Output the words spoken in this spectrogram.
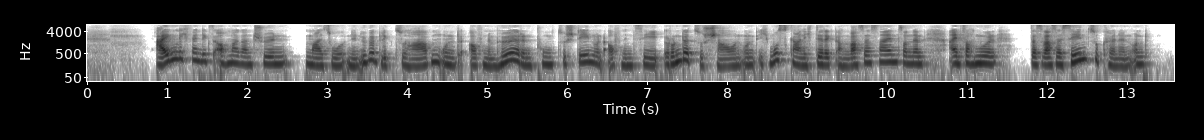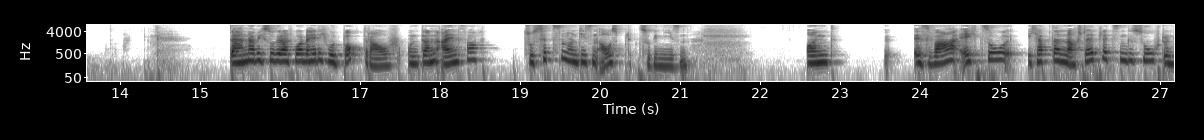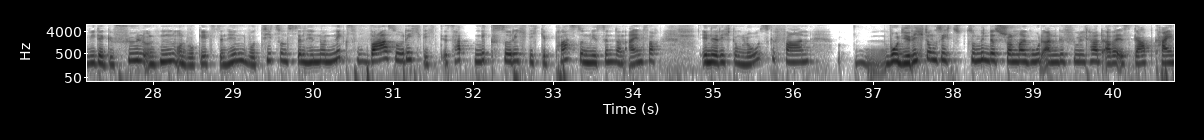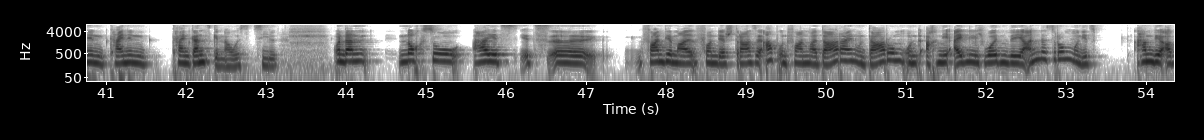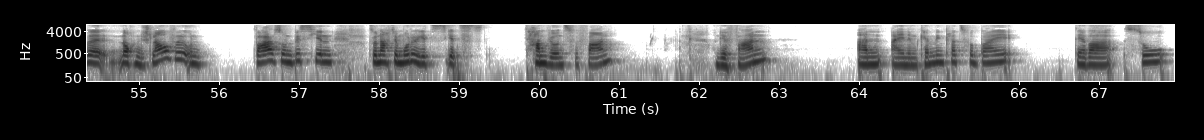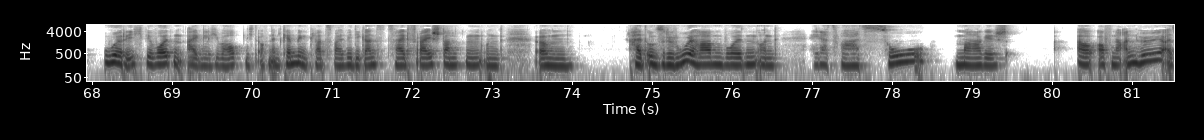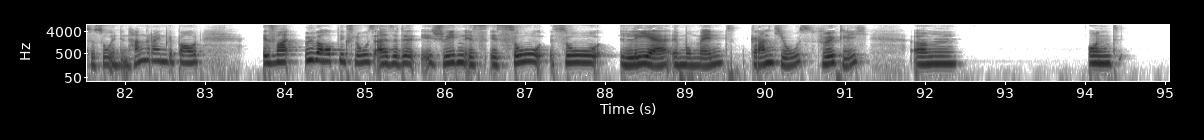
eigentlich fände ich es auch mal ganz schön, mal so einen Überblick zu haben und auf einem höheren Punkt zu stehen und auf einen See runterzuschauen. Und ich muss gar nicht direkt am Wasser sein, sondern einfach nur das Wasser sehen zu können. Und dann habe ich so gedacht, boah, da hätte ich wohl Bock drauf. Und dann einfach zu sitzen und diesen Ausblick zu genießen. Und es war echt so, ich habe dann nach Stellplätzen gesucht und wieder Gefühl und hm, und wo geht's denn hin, wo zieht's uns denn hin und nix war so richtig. Es hat nix so richtig gepasst und wir sind dann einfach in eine Richtung losgefahren, wo die Richtung sich zumindest schon mal gut angefühlt hat, aber es gab keinen keinen kein ganz genaues Ziel. Und dann noch so, ah jetzt jetzt äh, fahren wir mal von der Straße ab und fahren mal da rein und darum und ach nee, eigentlich wollten wir ja andersrum und jetzt haben wir aber noch eine Schlaufe und war so ein bisschen so nach dem Motto, jetzt, jetzt haben wir uns verfahren. Und wir fahren an einem Campingplatz vorbei, der war so urig. Wir wollten eigentlich überhaupt nicht auf einen Campingplatz, weil wir die ganze Zeit frei standen und ähm, halt unsere Ruhe haben wollten. Und hey, das war so magisch auf einer Anhöhe, also so in den Hang reingebaut es war überhaupt nichts los. Also de, Schweden ist, ist so, so leer im Moment. Grandios, wirklich. Ähm, und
